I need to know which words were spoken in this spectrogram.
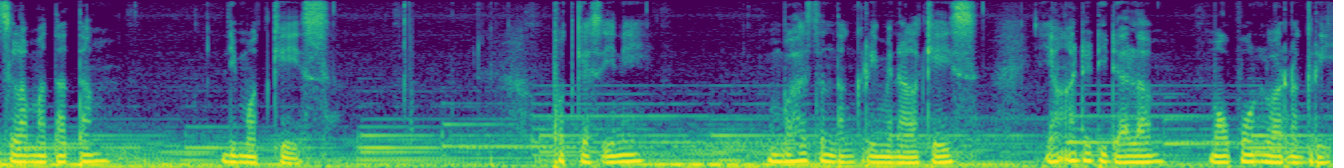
Selamat datang di Modcase. Podcast ini membahas tentang criminal case yang ada di dalam maupun luar negeri.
